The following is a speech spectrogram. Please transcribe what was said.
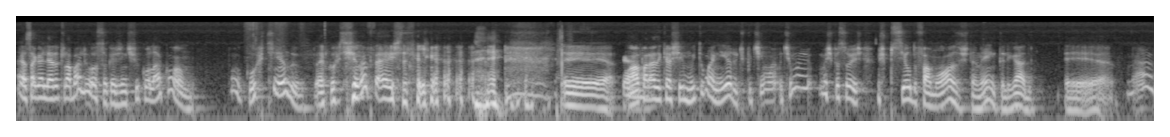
Essa galera trabalhou, só que a gente ficou lá como? Pô, curtindo, né? curtindo a festa, tá ligado? É, uma parada que eu achei muito maneiro, tipo, tinha, uma- tinha uma- umas pessoas, uns pseudo-famosos também, tá ligado? É, ah,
